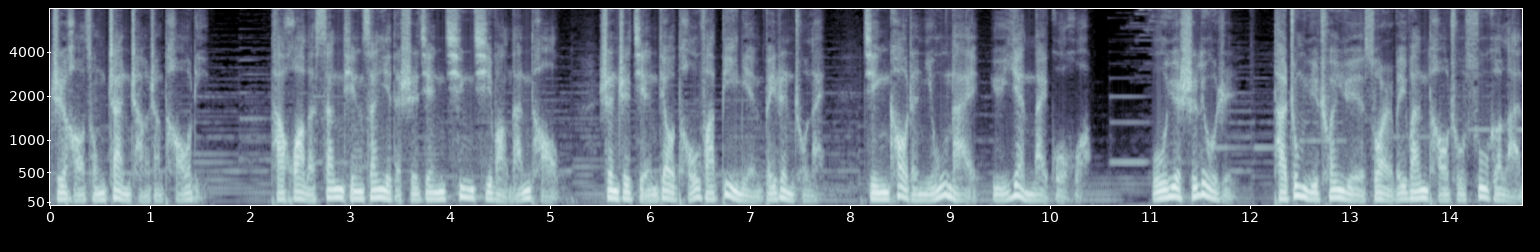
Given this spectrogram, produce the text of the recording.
只好从战场上逃离。他花了三天三夜的时间轻骑往南逃，甚至剪掉头发避免被认出来，仅靠着牛奶与燕麦过活。五月十六日，他终于穿越索尔维湾逃出苏格兰。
